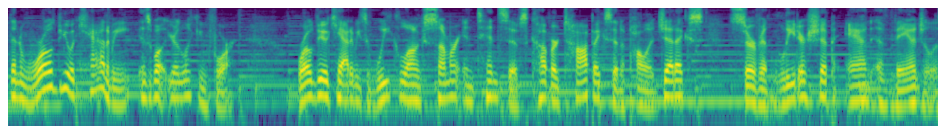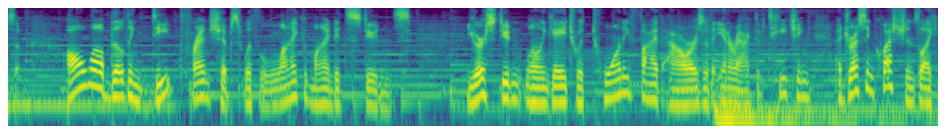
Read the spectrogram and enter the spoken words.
then Worldview Academy is what you're looking for. Worldview Academy's week long summer intensives cover topics in apologetics, servant leadership, and evangelism, all while building deep friendships with like minded students. Your student will engage with 25 hours of interactive teaching addressing questions like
